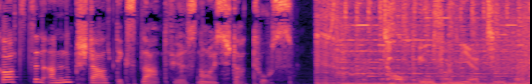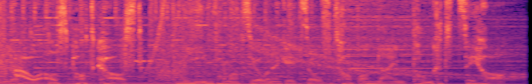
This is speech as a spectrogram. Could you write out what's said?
geht es dann an einen Gestaltungsplan für ein neues Stadthaus. Top informiert, auch als Podcast. Mehr Informationen gibt's auf toponline.ch.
